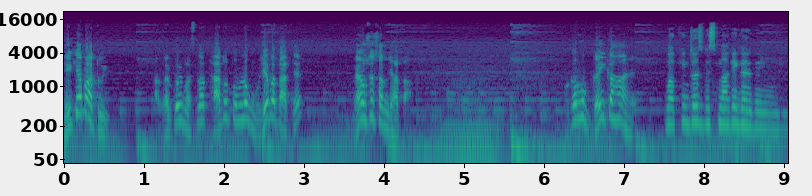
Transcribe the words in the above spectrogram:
ये क्या बात हुई? अगर कोई मसला था तो तुम लोग मुझे बताते मैं उसे समझाता। मगर वो गई कहाँ है? वो अपनी दोस्त बिस्मा के घर गई होंगी।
